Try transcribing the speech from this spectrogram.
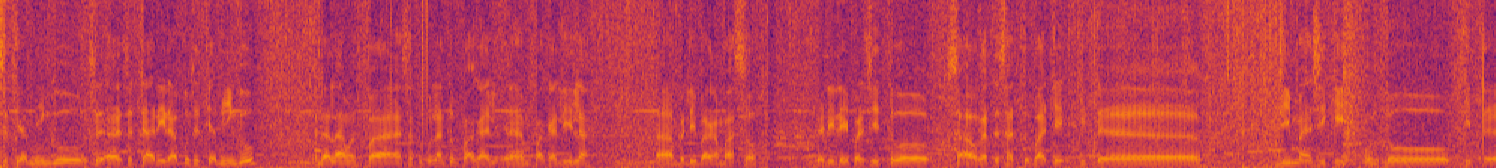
Setiap minggu eh, setiap hari Rabu setiap minggu dalam satu bulan tu 4 kali eh, empat kali lah eh, beli barang basuh jadi daripada situ saya kata satu bajet kita jimat sikit untuk kita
